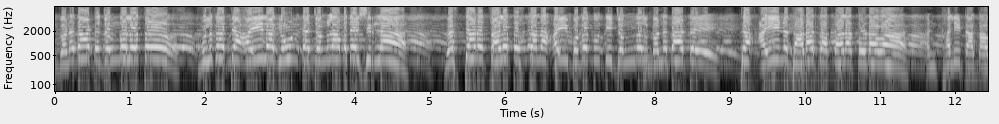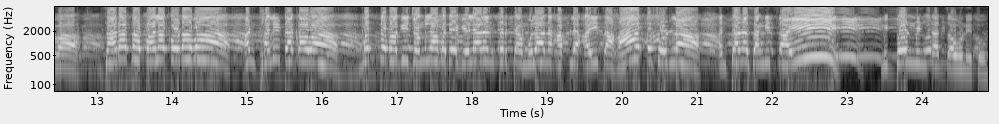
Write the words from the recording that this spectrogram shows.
घनदाट जंगल होत. मुलगा त्या आईला घेऊन त्या जंगलामध्ये शिरला. रस्त्यानं चालत आहे. त्या आईनं झाडाचा पाला तोडावा आणि खाली टाकावा. झाडाचा पाला तोडावा आणि खाली टाकावा. मध्यभागी जंगलामध्ये गेल्यानंतर त्या मुलानं आपल्या आईचा हात सोडला आणि त्यानं सांगितलं आई मी दोन मिनिटात जाऊन येतो.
